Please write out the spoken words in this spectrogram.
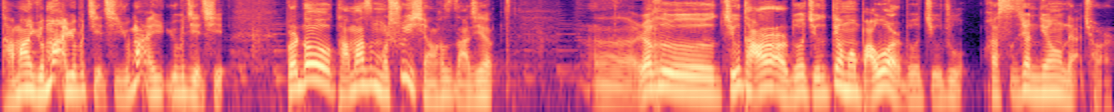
他妈越骂越不解气，越骂越不解气，不知道他妈是没睡醒还是咋的，嗯，然后揪他耳朵，揪的定门把我耳朵揪住，还使劲拧两圈儿。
